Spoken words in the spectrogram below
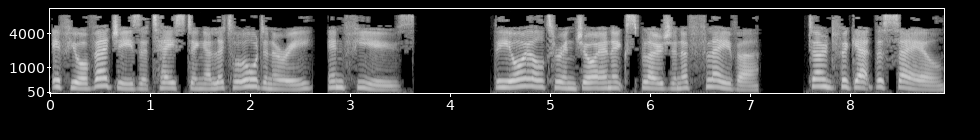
If your veggies are tasting a little ordinary, infuse the oil to enjoy an explosion of flavor. Don't forget the sale.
